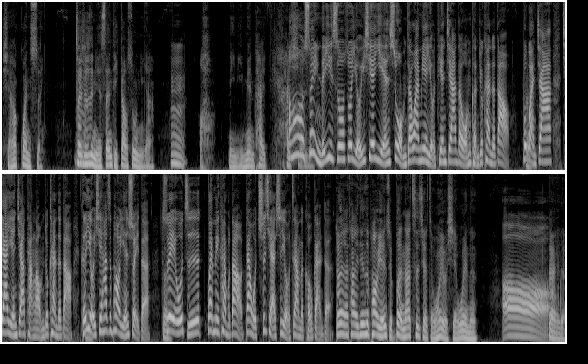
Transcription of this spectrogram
想要灌水，这就是你的身体告诉你啊，嗯，哦，你里面太太咸哦，所以你的意思说说有一些盐是我们在外面有添加的，我们可能就看得到，不管加加盐加糖了，我们都看得到。可是有一些它是泡盐水的，所以我只是外面看不到，但我吃起来是有这样的口感的。对啊，它一定是泡盐水，不然它吃起来怎么会有咸味呢？哦，对对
